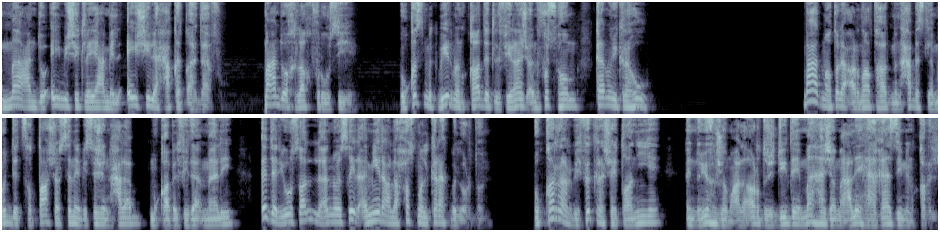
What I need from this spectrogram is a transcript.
ما عنده أي مشكلة يعمل أي شيء ليحقق أهدافه. ما عنده أخلاق فروسية. وقسم كبير من قادة الفرنج أنفسهم كانوا يكرهوه. بعد ما طلع أرناط هاد من حبس لمدة 16 سنة بسجن حلب مقابل فداء مالي قدر يوصل لأنه يصير أمير على حصن الكرك بالأردن. وقرر بفكرة شيطانية أنه يهجم على أرض جديدة ما هجم عليها غازي من قبل.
